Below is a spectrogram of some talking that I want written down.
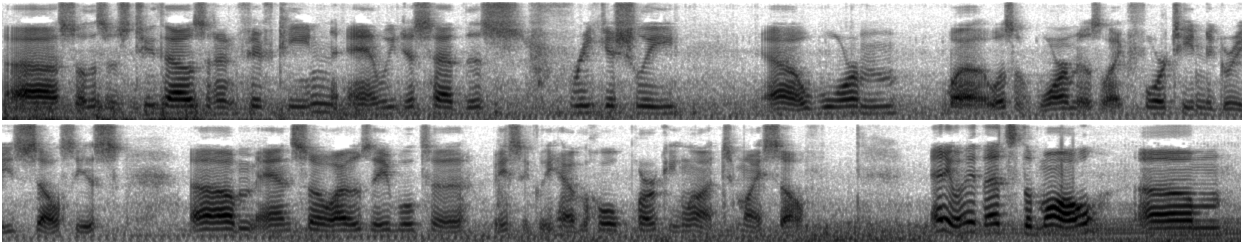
Uh, so this is 2015, and we just had this freakishly uh, warm, well, it wasn't warm, it was like 14 degrees Celsius. Um, and so I was able to basically have the whole parking lot to myself. Anyway, that's the mall. Um,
